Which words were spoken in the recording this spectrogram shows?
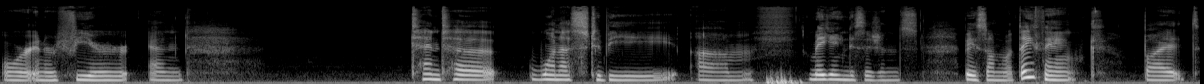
or interfere and tend to want us to be um, making decisions based on what they think but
